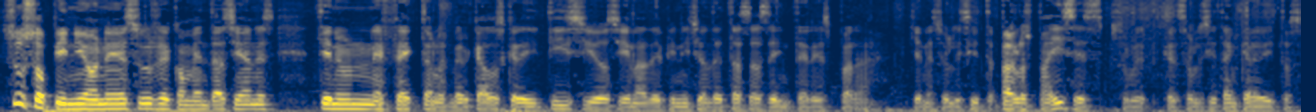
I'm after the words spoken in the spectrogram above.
sus opiniones, sus recomendaciones tienen un efecto en los mercados crediticios y en la definición de tasas de interés para quienes solicitan, para los países sobre- que solicitan créditos.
